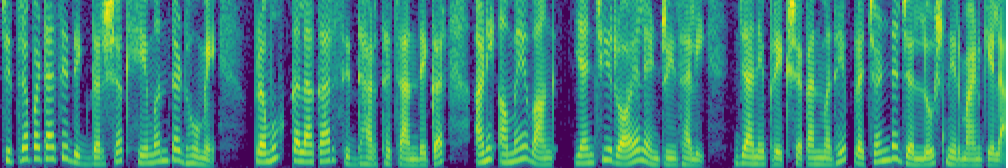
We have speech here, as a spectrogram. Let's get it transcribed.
चित्रपटाचे दिग्दर्शक हेमंत ढोमे प्रमुख कलाकार सिद्धार्थ चांदेकर आणि अमय वांग यांची रॉयल एंट्री झाली ज्याने प्रेक्षकांमध्ये प्रचंड जल्लोष निर्माण केला.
